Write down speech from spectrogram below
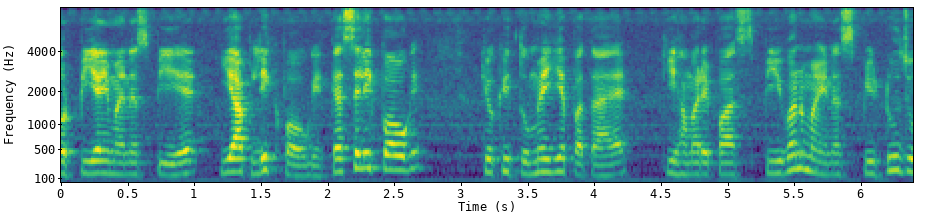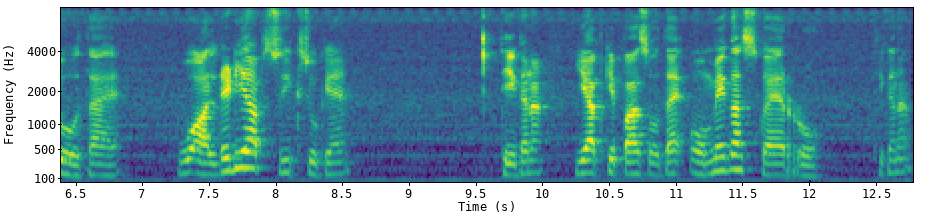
और पी आई माइनस पी है, ये आप लिख पाओगे। कैसे लिख पाओगे? क्योंकि तुम्हें ये पता है कि हमारे पास P one minus P two जो होता है, वो ऑलरेडी आप सीख चुके हैं। ठीक है ना? ये आपके पास होता है ओमेगा स्क्वायर रो ठीक है ना?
